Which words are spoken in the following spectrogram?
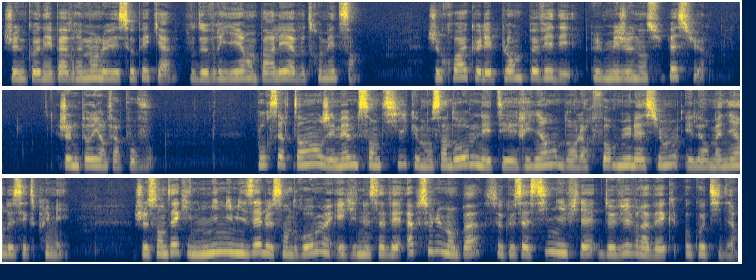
Je ne connais pas vraiment le SOPK, vous devriez en parler à votre médecin. Je crois que les plantes peuvent aider, mais je n'en suis pas sûre. Je ne peux rien faire pour vous. Pour certains, j'ai même senti que mon syndrome n'était rien dans leur formulation et leur manière de s'exprimer. Je sentais qu'ils minimisaient le syndrome et qu'ils ne savaient absolument pas ce que ça signifiait de vivre avec au quotidien.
